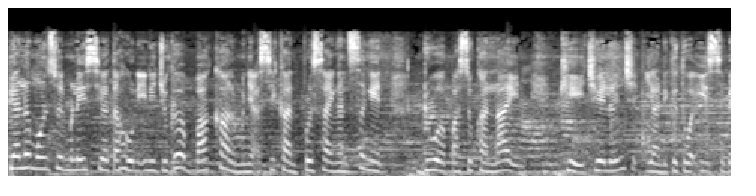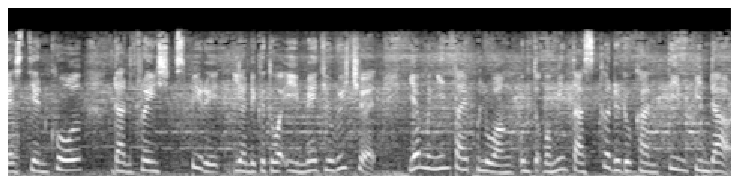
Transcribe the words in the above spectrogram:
Piala Monsun Malaysia tahun ini juga bakal menyaksikan persaingan sengit dua pasukan lain, K Challenge yang diketuai Sebastian Cole dan French Speed Spirit yang diketuai Matthew Richard yang mengintai peluang untuk memintas kedudukan tim Pindar.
